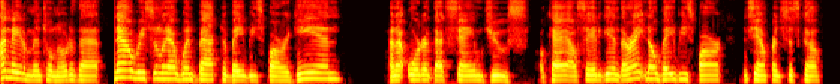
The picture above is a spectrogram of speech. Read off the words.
I made a mental note of that. Now recently I went back to Baby's Bar again and I ordered that same juice. Okay. I'll say it again. There ain't no babies bar in San Francisco.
